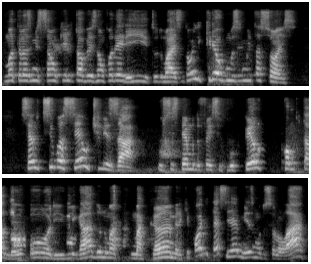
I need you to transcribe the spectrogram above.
uma transmissão que ele talvez não poderia e tudo mais. Então, ele cria algumas limitações. Sendo que se você utilizar o sistema do Facebook pelo computador e ligado numa, câmera, que pode até ser mesmo do celular,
